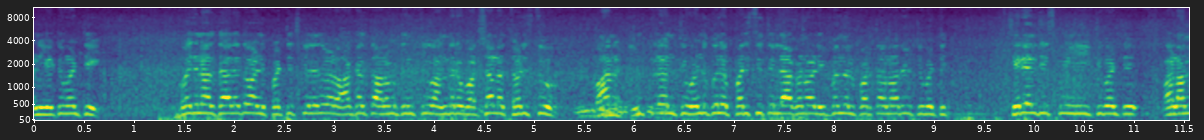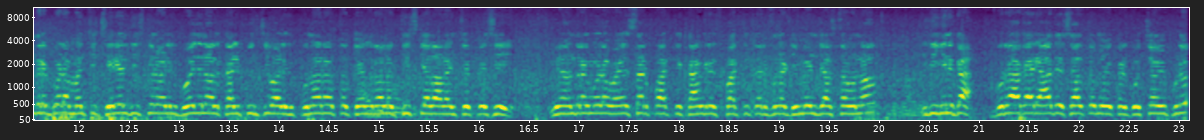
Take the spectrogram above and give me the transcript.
అని ఎటువంటి భోజనాలు తేలేదు వాళ్ళని పట్టించుకోలేదు వాళ్ళు ఆకలితో అలమటించు అందరూ వర్షాల్లో తడుస్తూ ఇంట్లో నుంచి వండుకునే పరిస్థితులు లేకుండా వాళ్ళు ఇబ్బందులు పడుతున్నారు ఇటువంటి చర్యలు తీసుకుని ఇటువంటి వాళ్ళందరికీ కూడా మంచి చర్యలు తీసుకుని వాళ్ళకి భోజనాలు కల్పించి వాళ్ళకి పునరావృత కేంద్రాలకు తీసుకెళ్ళాలని చెప్పేసి మేమందరం కూడా వైఎస్ఆర్ పార్టీ కాంగ్రెస్ పార్టీ తరఫున డిమాండ్ చేస్తా ఉన్నాం. ఇది కనుక బుర్రా గారి ఆదేశాలతో మేము ఇక్కడికి వచ్చాము ఇప్పుడు.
